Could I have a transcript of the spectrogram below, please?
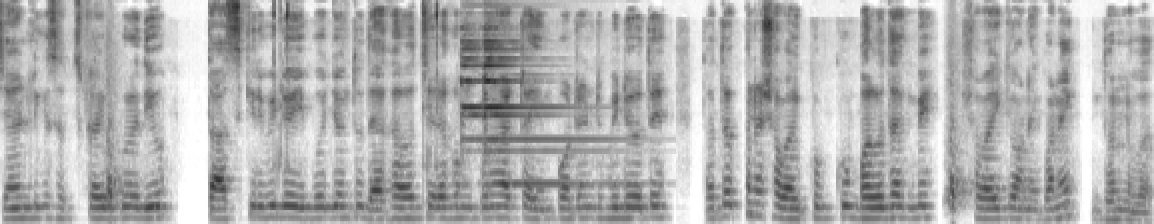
চ্যানেলটিকে সাবস্ক্রাইব করে দিও। তো আজকের ভিডিও এই পর্যন্ত। দেখা হচ্ছে এরকম কোনো একটা ইম্পর্টেন্ট ভিডিওতে ততক্ষণে সবাই খুব খুব ভালো থাকবে। সবাইকে অনেক অনেক ধন্যবাদ।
